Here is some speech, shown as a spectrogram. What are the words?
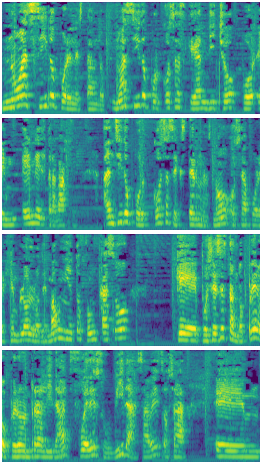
no ha sido por el stand-up, no ha sido por cosas que han dicho en, en el trabajo, han sido por cosas externas, ¿no? O sea, por ejemplo, lo de Mau Nieto fue un caso que pues es estando pero, pero en realidad fue de su vida, ¿sabes? O sea, em,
